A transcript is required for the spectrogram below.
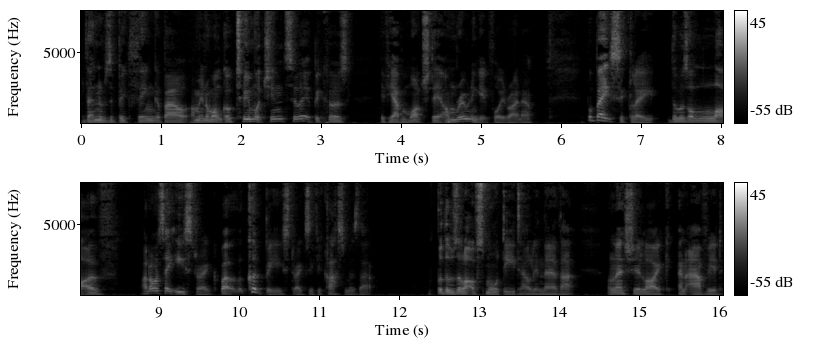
Then there was a big thing about. I mean, I won't go too much into it because if you haven't watched it, I'm ruining it for you right now. But basically, there was a lot of. I don't want to say Easter egg. Well, it could be Easter eggs if you class them as that. But there was a lot of small detail in there that, unless you're like an avid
